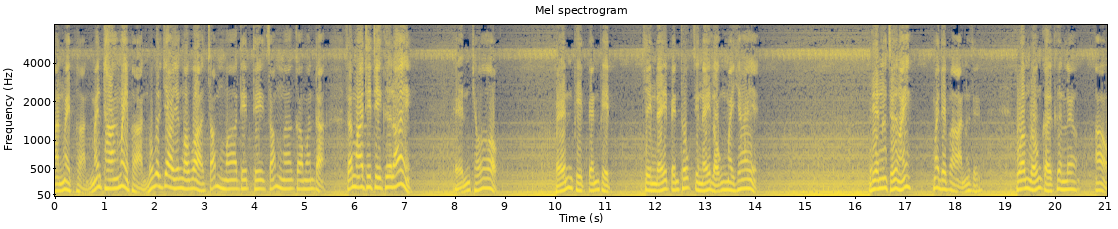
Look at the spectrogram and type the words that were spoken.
มันไม่ผ่าน มันทางไม่ผ่าน พระพุทธเจ้ายังบอกว่าสัมมาทิฏฐิสัมมากรรมันตะสัมมาทิฏฐิคืออะไร เห็นชอบเห็นผิดเป็นผิดสิ่งไหนเป็นทุกข์สิ่งไหนหลงไม่ใช่ เรียนหนังสือไหมไม่ได้ผ่านหนั่นสิความหลงเกิดขึ้นแล้วอ้าว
